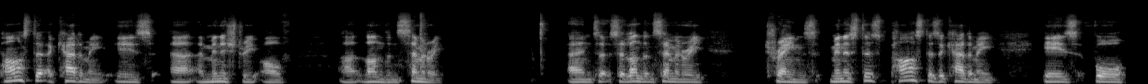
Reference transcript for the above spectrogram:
Pastor Academy is uh, a ministry of uh, London Seminary. And uh, so London Seminary trains ministers. Pastors Academy is for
